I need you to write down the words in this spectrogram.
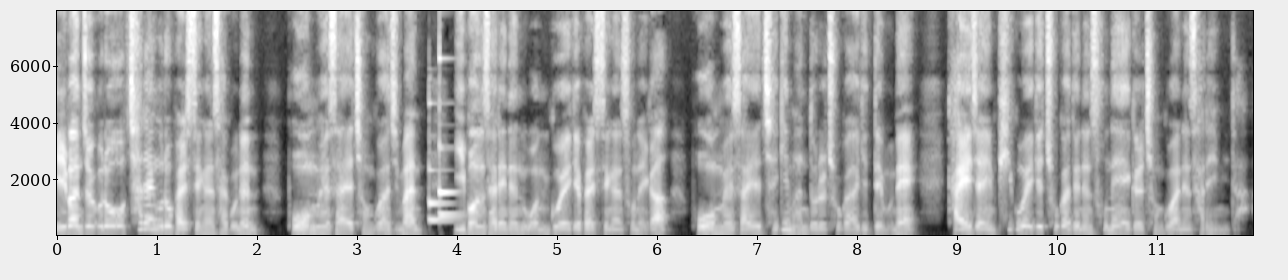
일반적으로 차량으로 발생한 사고는 보험회사에 청구하지만 이번 사례는 원고에게 발생한 손해가 보험회사의 책임 한도를 초과하기 때문에 가해자인 피고에게 초과되는 손해액을 청구하는 사례입니다.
